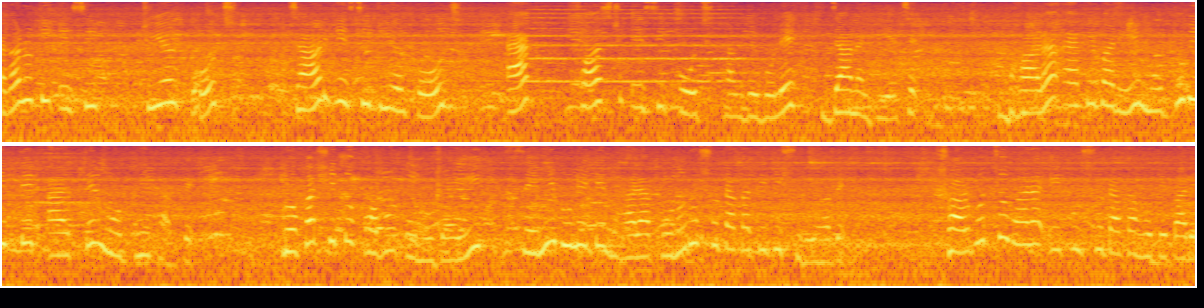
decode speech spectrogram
এগারোটি এসি টিয়ার কোচ, চার এসি টিয়ার কোচ, এক ফার্স্ট এসি কোচ থাকবে বলে জানা গিয়েছে। ভাড়া একেবারে মধ্যবিত্তের আয়ত্তের মধ্যেই থাকবে। প্রকাশিত খবর অনুযায়ী সেমি বুলেটে ভাড়া পনেরোশো টাকা থেকে শুরু হবে। সর্বোচ্চ ভাড়া একুশশো টাকা হতে পারে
